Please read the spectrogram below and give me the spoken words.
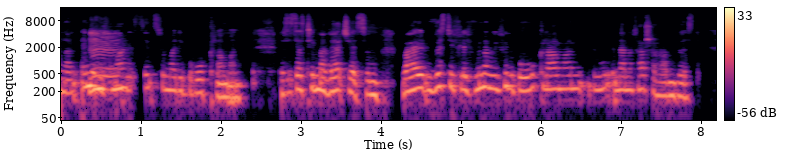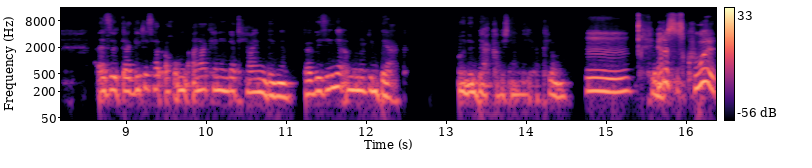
Und am Ende mhm. des Tages ziehst du mal die Büroklammern. Das ist das Thema Wertschätzung, weil du wirst dich vielleicht wundern, wie viele Büroklammern du in deiner Tasche haben wirst. Also da geht es halt auch um Anerkennung der kleinen Dinge, weil wir sehen ja immer nur den Berg. Und den Berg habe ich noch nicht erklommen. Mm. Ja, das ist cool.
